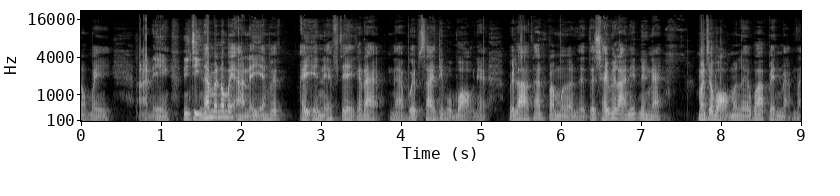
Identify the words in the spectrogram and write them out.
ต้องไปอ่านเอง จริงๆท่านไม่ต้องไปอ่าน INFJ ก็ได้นะเว็บไซต์ที่ผมบอกเนี่ยเวลาท่านประเมินแต่ใช้เวลานิดนึงนะมันจะบอกมันเลยว่าเป็นแบบไหน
